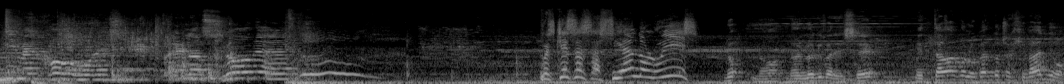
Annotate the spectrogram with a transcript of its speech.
Mis mejores relaciones. Pues, ¿qué estás haciendo, Luis? No, no, no es lo que parece. Me estaba colocando traje de baño.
